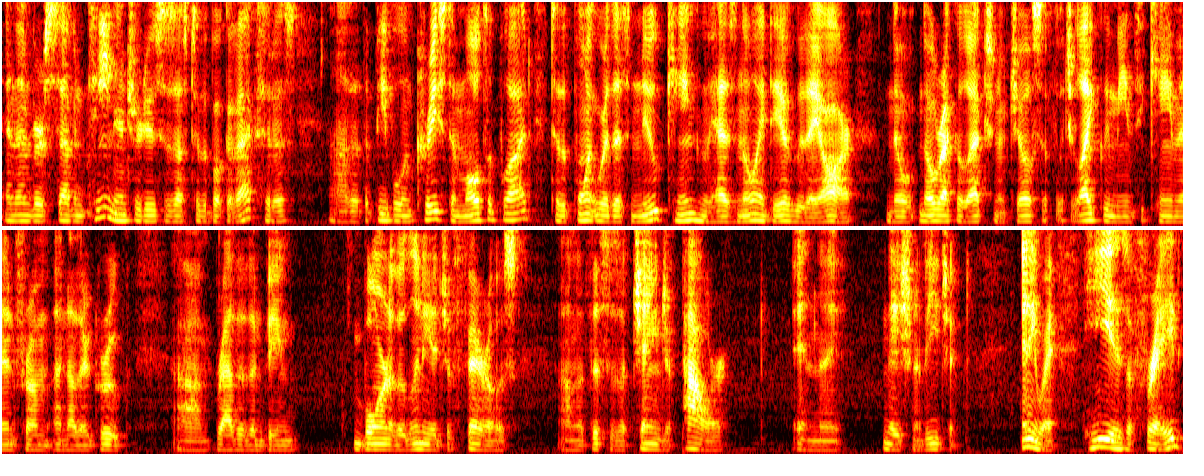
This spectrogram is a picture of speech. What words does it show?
And then verse 17 introduces us to the book of Exodus, uh, that the people increased and multiplied to the point where this new king, who has no idea who they are, no no recollection of Joseph, which likely means he came in from another group, um, rather than being born of the lineage of pharaohs. Um, that this is a change of power in the nation of Egypt. Anyway, he is afraid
